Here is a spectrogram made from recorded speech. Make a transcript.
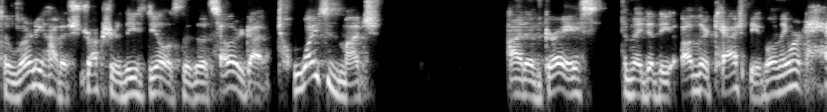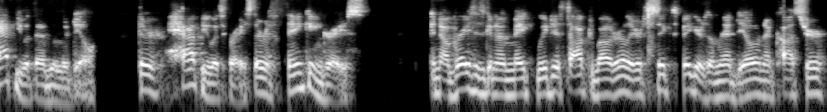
So learning how to structure these deals, the, the seller got twice as much out of Grace than they did the other cash people, and they weren't happy with that other deal they're happy with Grace. They're thanking Grace. And now Grace is going to make, we just talked about earlier, six figures on that deal. And it cost her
